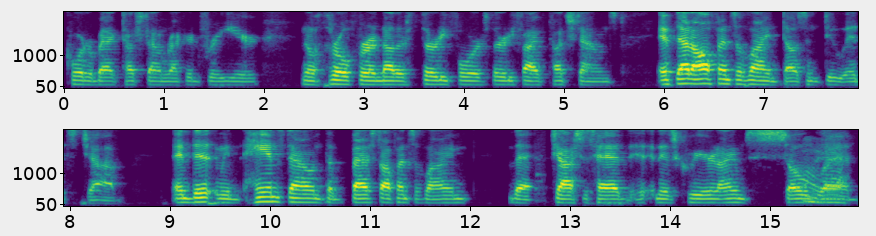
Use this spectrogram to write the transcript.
quarterback touchdown record for a year, you know, throw for another 34, 35 touchdowns. If that offensive line doesn't do its job, and th- I mean, hands down, the best offensive line that Josh has had in his career. And I am so oh, glad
